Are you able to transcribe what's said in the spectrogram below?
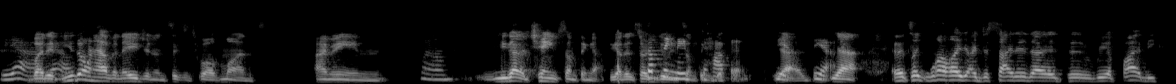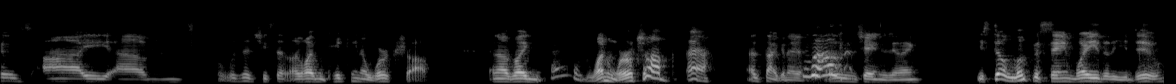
Yeah. But if you don't have an agent in six to twelve months, I mean, well, you got to change something up. You got to start something doing needs something to happen. Yeah, yeah, yeah. And it's like, well, I, I decided uh, to reapply because I, um, what was it? She said, oh, I'm taking a workshop, and I was like, oh. one workshop? Eh, that's not gonna. Well, that doesn't change anything you still look the same way that you do.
